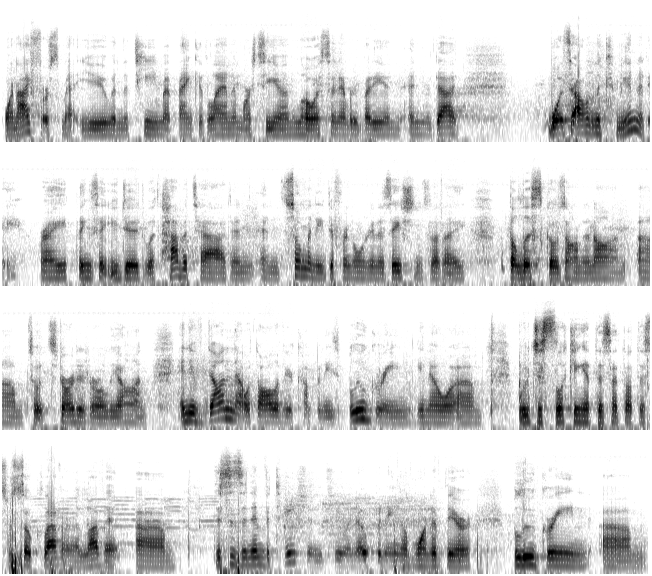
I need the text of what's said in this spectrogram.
when I first met you and the team at Bank Atlantic, Marcia and Lois and everybody and, and your dad, was out in the community, right? Things that you did with Habitat and, and so many different organizations that I, the list goes on and on. Um, so it started early on. And you've done that with all of your companies. Blue Green, you know, um, we are just looking at this. I thought this was so clever. I love it. Um, this is an invitation to an opening of one of their blue green um,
